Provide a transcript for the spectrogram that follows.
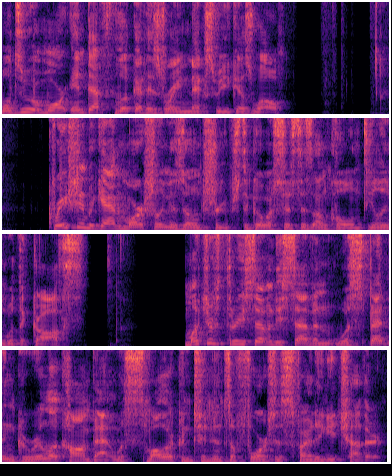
We'll do a more in depth look at his reign next week as well. Gratian began marshaling his own troops to go assist his uncle in dealing with the Goths. Much of 377 was spent in guerrilla combat with smaller contingents of forces fighting each other,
